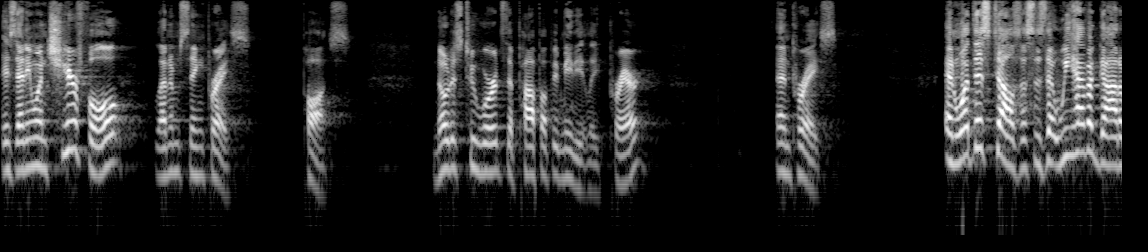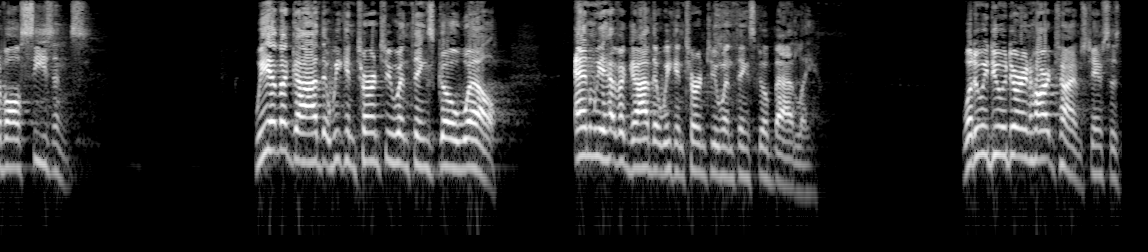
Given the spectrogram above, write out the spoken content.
Is anyone cheerful? Let him sing praise. Pause. Notice two words that pop up immediately prayer and praise. And what this tells us is that we have a God of all seasons. We have a God that we can turn to when things go well. And we have a God that we can turn to when things go badly. What do we do during hard times? James says,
